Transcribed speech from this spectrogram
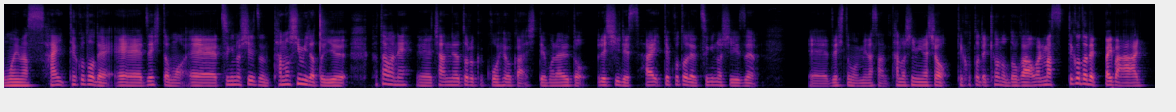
思います。はい。ということで、えーぜひとも、えー次のシーズン楽しみだという方はね、えーチャンネル登録、高評価してもらえると嬉しいです。はい。ということで、次のシーズン、えーぜひとも皆さん楽しみましょう。ってことで、今日の動画は終わります。ってことで、バイバーイ。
